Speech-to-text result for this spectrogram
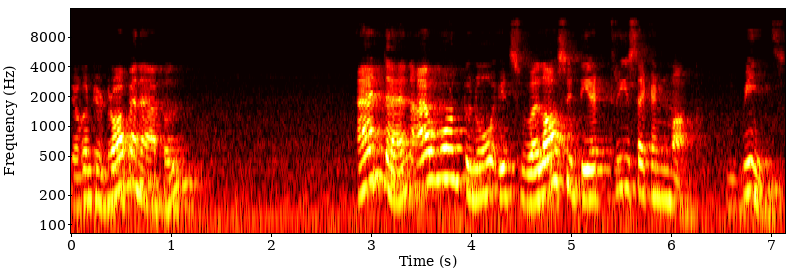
You're going to drop an apple. And then I want to know its velocity at 3 second mark. Means,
